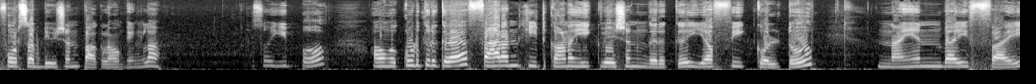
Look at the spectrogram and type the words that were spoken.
ஃபோர் சப்டிவிஷன் பார்க்கலாம் ஓகேங்களா? ஸோ இப்போது அவங்க கொடுத்துருக்கிற ஃபேரன் ஹீட்டுக்கான ஈக்குவேஷன் இருக்குது F equal to nine by five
